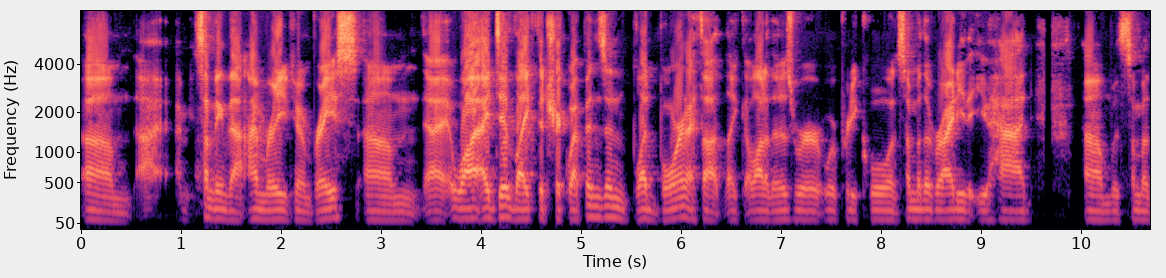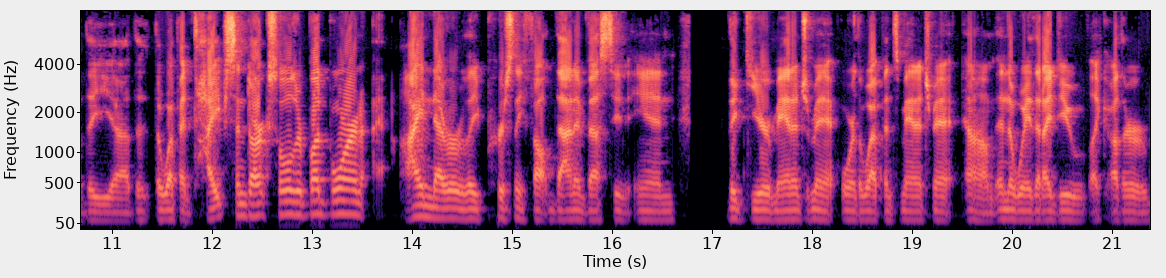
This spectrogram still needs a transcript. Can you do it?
um, I, I, mean, something that I'm ready to embrace. Um, I, while I did like the trick weapons in Bloodborne, I thought like a lot of those were were pretty cool, and some of the variety that you had um, with some of the, uh, the, the weapon types in Dark Souls or Bloodborne, I, I never really personally felt that invested in the gear management or the weapons management um, in the way that I do like other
